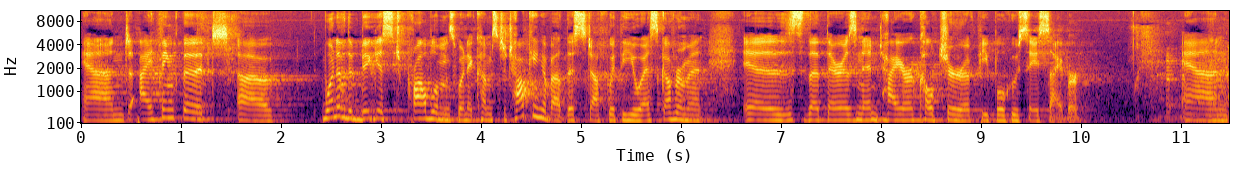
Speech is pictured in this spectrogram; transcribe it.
and I think that. Uh, one of the biggest problems when it comes to talking about this stuff with the US government is that there is an entire culture of people who say cyber. And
